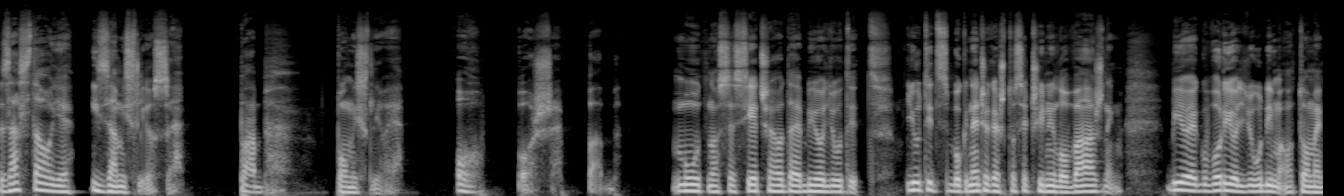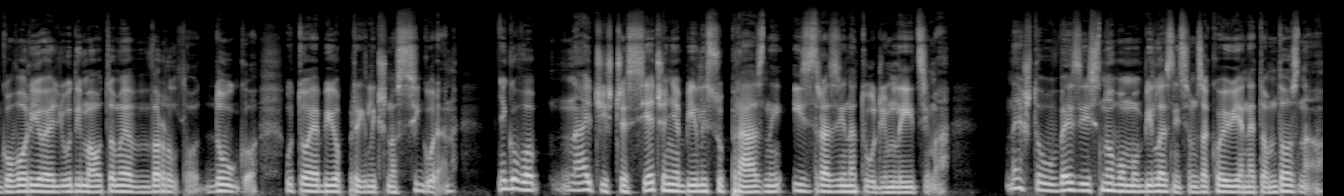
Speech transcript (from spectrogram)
Zastao je i zamislio se. Pub, pomislio je. O, bože, pub. Mutno se sjećao da je bio ljutit. Ljutit zbog nečega što se činilo važnim. Bio je govorio ljudima o tome, govorio je ljudima o tome vrlo dugo. U to je bio prilično siguran. Njegovo najčišće sjećanje bili su prazni izrazi na tuđim licima. Nešto u vezi s novom obilaznicom za koju je netom doznao.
